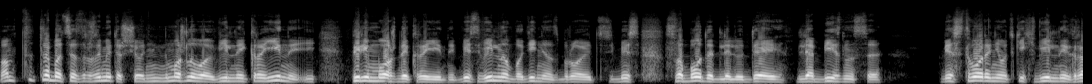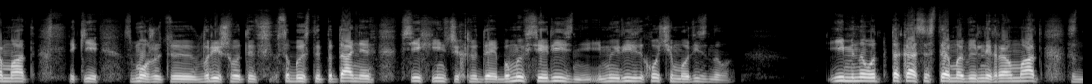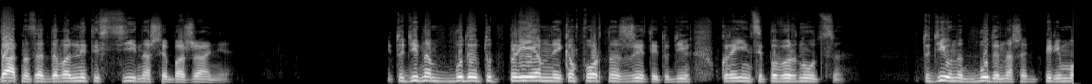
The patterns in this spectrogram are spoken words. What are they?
Вам треба це зрозуміти, що неможливо вільної країни і переможної країни без вільного володіння зброєю, без свободи для людей, для бізнесу, без створення таких вільних громад, які зможуть е, вирішувати особисті питання всіх інших людей. Бо ми всі різні і ми хочемо різного. Іменно така система вільних громад здатна задовольнити всі наші бажання. І тоді нам буде тут приємно і комфортно жити, і тоді українці повернуться. Тоді буде наша перемога.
